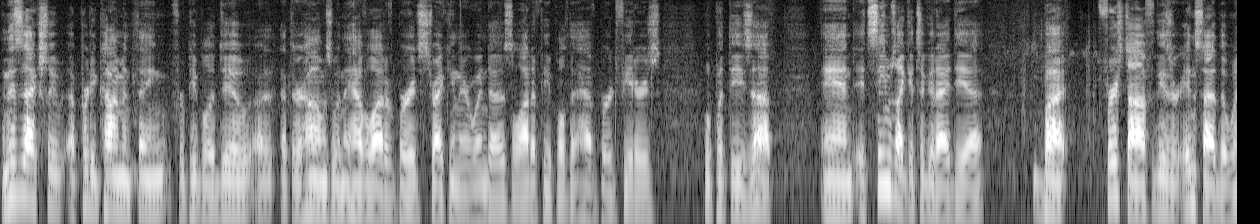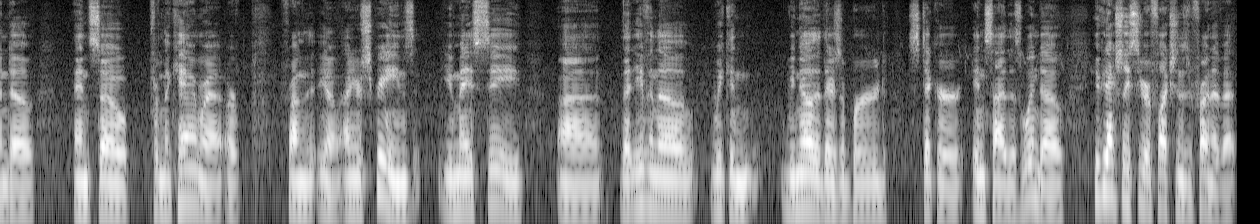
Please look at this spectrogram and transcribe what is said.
And this is actually a pretty common thing for people to do uh, at their homes when they have a lot of birds striking their windows. A lot of people that have bird feeders will put these up. And it seems like it's a good idea, but first off, these are inside the window, and so from the camera or from the, you know on your screens, you may see uh, that even though we can we know that there's a bird sticker inside this window, you can actually see reflections in front of it.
